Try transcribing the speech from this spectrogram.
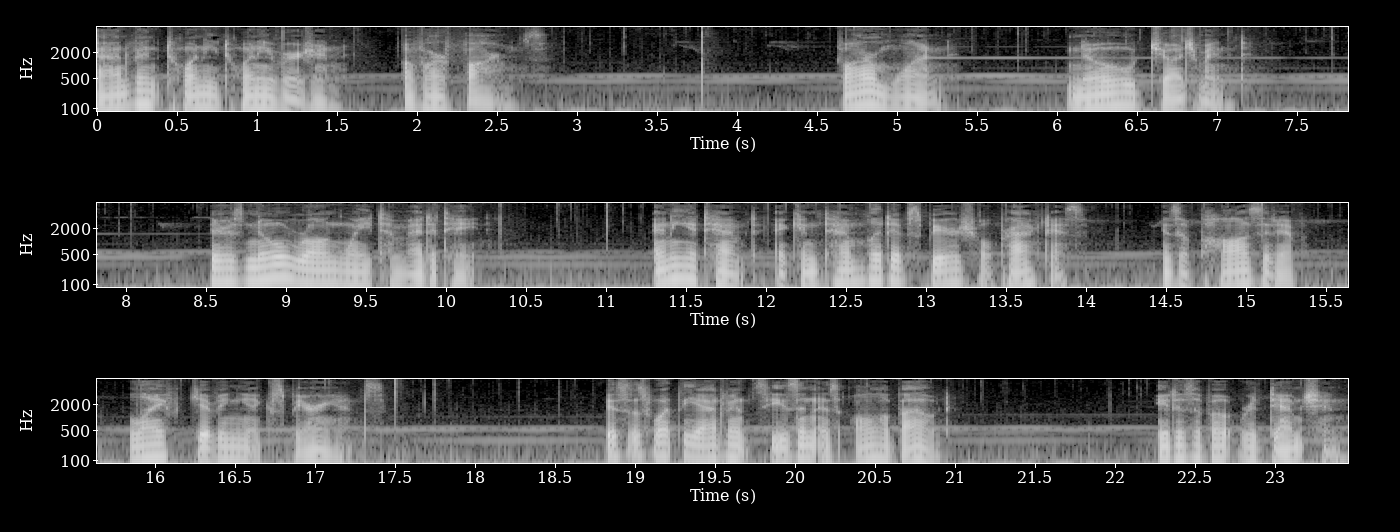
Advent 2020 version of our farms. Farm 1 No Judgment. There is no wrong way to meditate any attempt at contemplative spiritual practice is a positive, life giving experience. This is what the Advent season is all about. It is about redemption.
